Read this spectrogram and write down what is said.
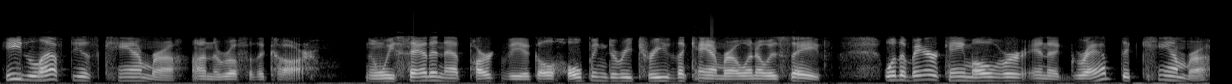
he left his camera on the roof of the car. And we sat in that parked vehicle hoping to retrieve the camera when it was safe. Well, the bear came over and it grabbed the camera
